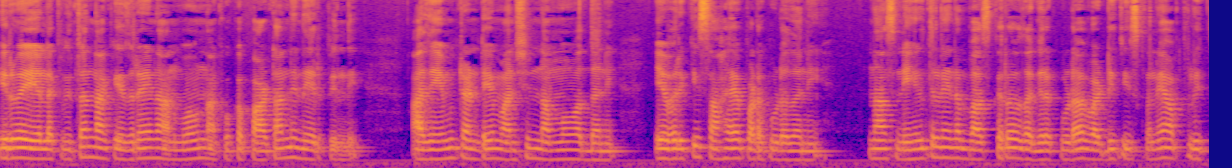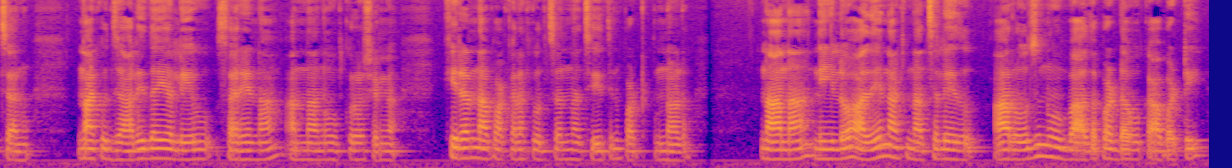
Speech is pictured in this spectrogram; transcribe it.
ఇరవై ఏళ్ళ క్రితం నాకు ఎదురైన అనుభవం నాకు ఒక పాఠాన్ని నేర్పింది. అదేమిటంటే మనిషిని నమ్మవద్దని ఎవరికి సహాయపడకూడదని. నా స్నేహితుడైన భాస్కరరావు దగ్గర కూడా వడ్డీ తీసుకుని అప్పులు ఇచ్చాను. నాకు జాలిదయ లేవు. సరేనా? అన్నాను ఉక్రోషంగా. కిరణ్ నా పక్కన కూర్చొని నా చేతిని పట్టుకున్నాడు. నానా నీలో అదే నాకు నచ్చలేదు. ఆ రోజు నువ్వు బాధపడ్డావు కాబట్టి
